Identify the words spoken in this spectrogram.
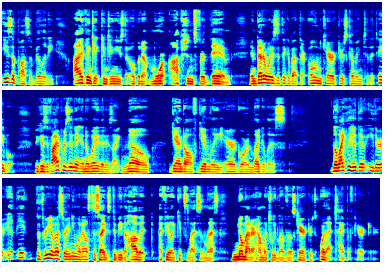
is a possibility, I think it continues to open up more options for them and better ways to think about their own characters coming to the table. Because if I present it in a way that is like, no, Gandalf, Gimli, Aragorn, Legolas, the likelihood that either it, it, the three of us or anyone else decides to be the Hobbit, I feel like gets less and less, no matter how much we love those characters or that type of character.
